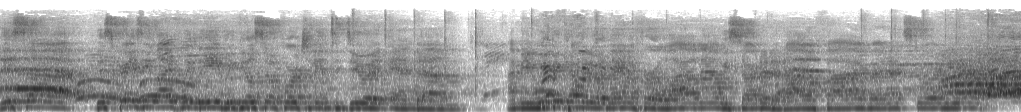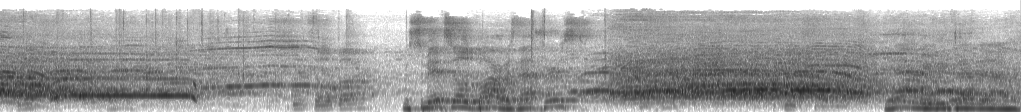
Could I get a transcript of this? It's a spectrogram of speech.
This uh, this crazy life we lead, we feel so fortunate to do it, and um, I mean we've been coming to Atlanta for a while now. We started at aisle five right next door here. Smith's Olde Bar. Smith's Olde Bar was that first? Yeah, I mean we've done uh,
